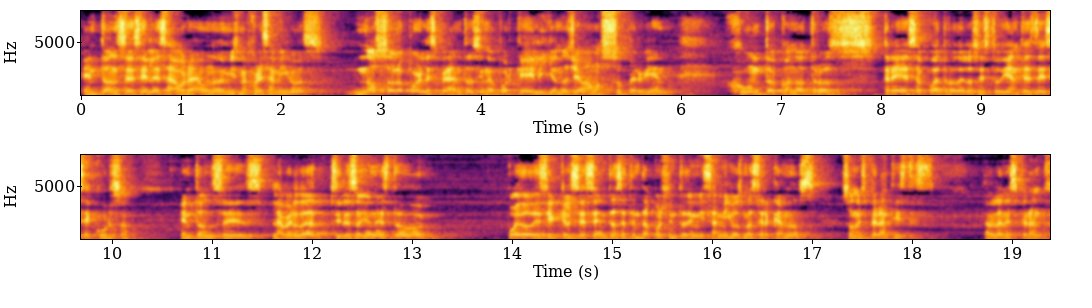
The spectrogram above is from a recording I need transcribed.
Entonces él es ahora uno de mis mejores amigos, no solo por el Esperanto, sino porque él y yo nos llevamos súper bien, junto con otros tres o cuatro de los estudiantes de ese curso. Entonces, la verdad, si les soy honesto, puedo decir que el 60-70% de mis amigos más cercanos son esperantistas hablan esperanto.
